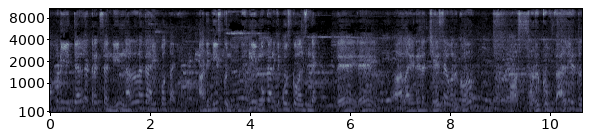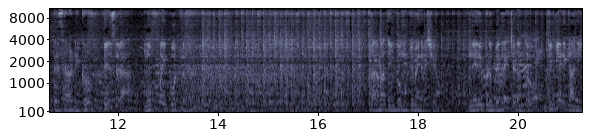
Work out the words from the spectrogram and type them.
అప్పుడు ఈ తెల్ల డ్రగ్స్ అన్ని నల్లగా అయిపోతాయి. అది తీసుకుని నీ ముఖానికి పూసుకోవాల్సిందే. రేయ్ రే అలా ఏదైనా చేసావనుకో ఆ సరుకు వాల్యూ ఎంతో తెలుసారా నీకు? తెలుసురా ముప్పై కోట్లు. తర్వాత ఇంకో ముఖ్యమైన విషయం. నేను ఇప్పుడు బెదిరించడంతో దివ్యని కానీ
